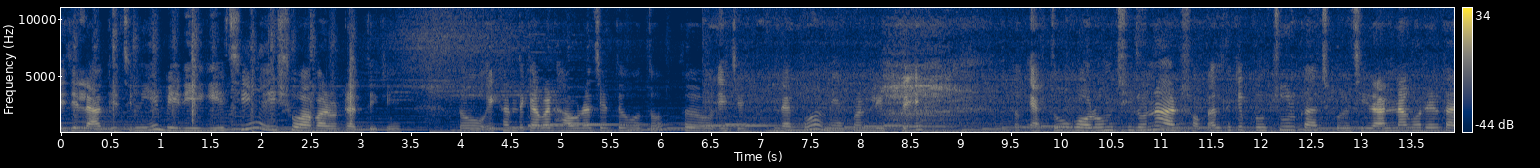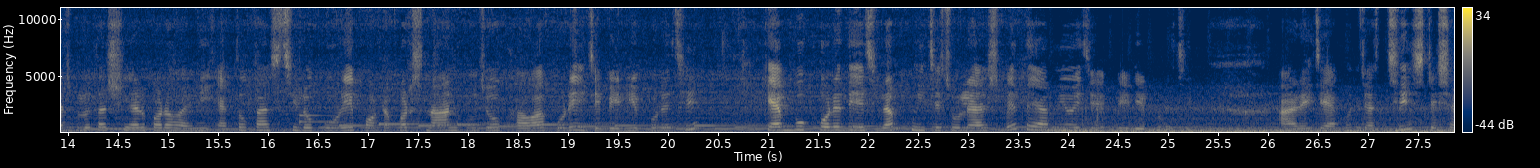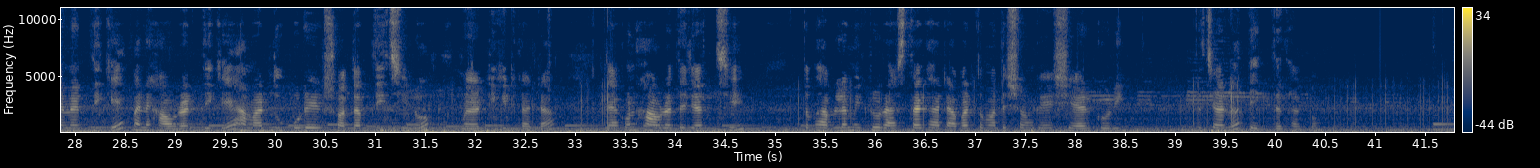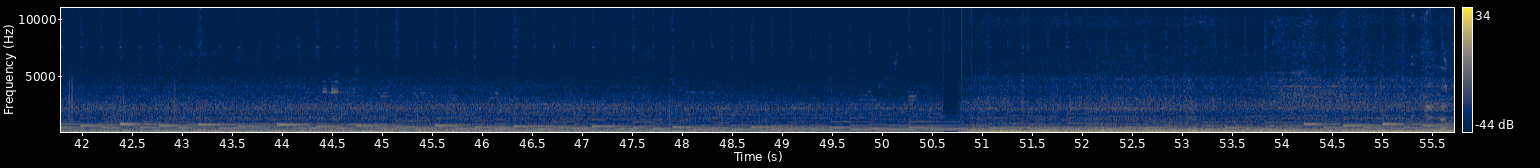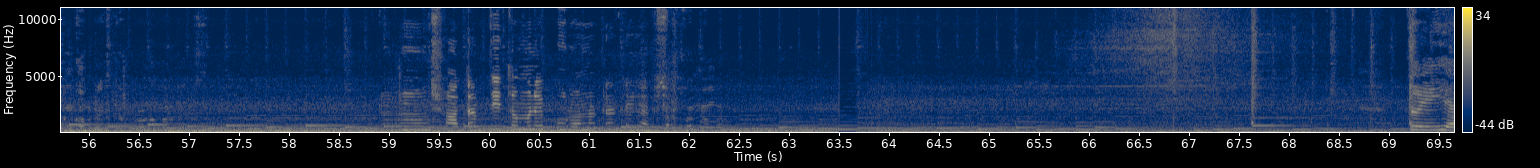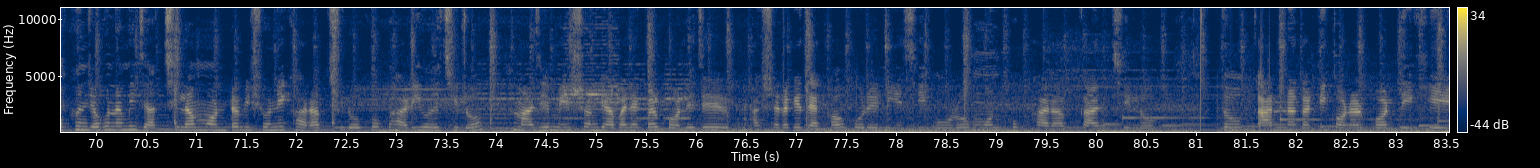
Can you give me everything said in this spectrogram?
এই যে লাগেজ নিয়ে বেরিয়ে গিয়েছি এই সোয়া বারোটার দিকে। তো এখান থেকে আবার হাওড়া যেতে হতো। তো এই যে দেখো আমি এখন লিফটে তো এত গরম ছিল না আর সকাল থেকে প্রচুর কাজ করেছি। রান্নাঘরের কাজগুলো তো আর শেয়ার করা হয়নি। এত কাজ ছিল করে পটাপট স্নান, পুজো, খাওয়া করে এই যে বেরিয়ে পড়েছি। ক্যাব বুক করে দিয়েছিলাম, নিচে চলে আসবে, তাই আমি ওই যে বেরিয়ে পড়েছি। যে এখন যাচ্ছি স্টেশনের দিকে মানে হাওড়ার দিকে। আমার দুপুরের শতাব্দী ছিল টিকিট কাটা। তো এখন হাওড়াতে যাচ্ছি। তো ভাবলাম একটু রাস্তাঘাট আবার তোমাদের সঙ্গে শেয়ার করি। তো চলো দেখতে থাকো। যাচ্ছিলাম, মনটা ভীষণই খারাপ ছিল, খুব ভারী হয়েছিল। মাঝে মেয়ের সঙ্গে আবার একবার কলেজে আসার আগে দেখাও করে নিয়েছি, ওরও মন খুব খারাপ কাঁদছিল তো কান্নাকাটি করার পর দেখে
